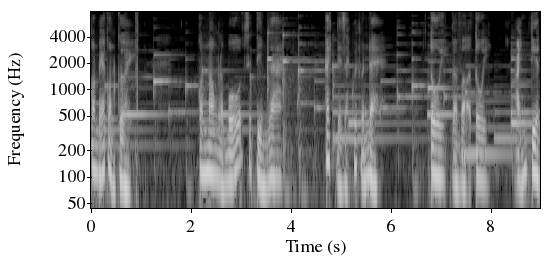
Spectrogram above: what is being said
Con bé còn cười. Con mong là bố sẽ tìm ra cách để giải quyết vấn đề. Tôi và vợ tôi, ánh tiên,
